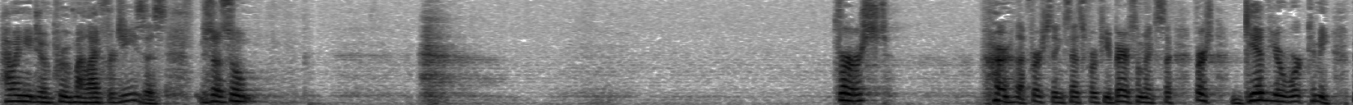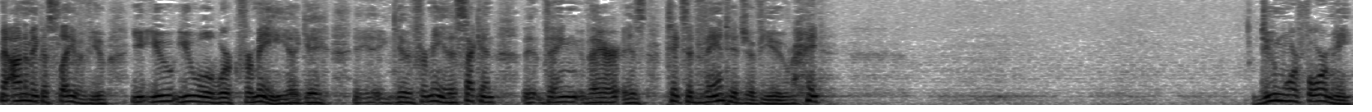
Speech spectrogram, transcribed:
how I need to improve my life for Jesus. So, so First, the first thing says, for if you bear something, first, give your work to me. Man, I'm going to make a slave of you. You, you, you will work for me. Give, give for me. The second thing there is takes advantage of you, right? Do more for me.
